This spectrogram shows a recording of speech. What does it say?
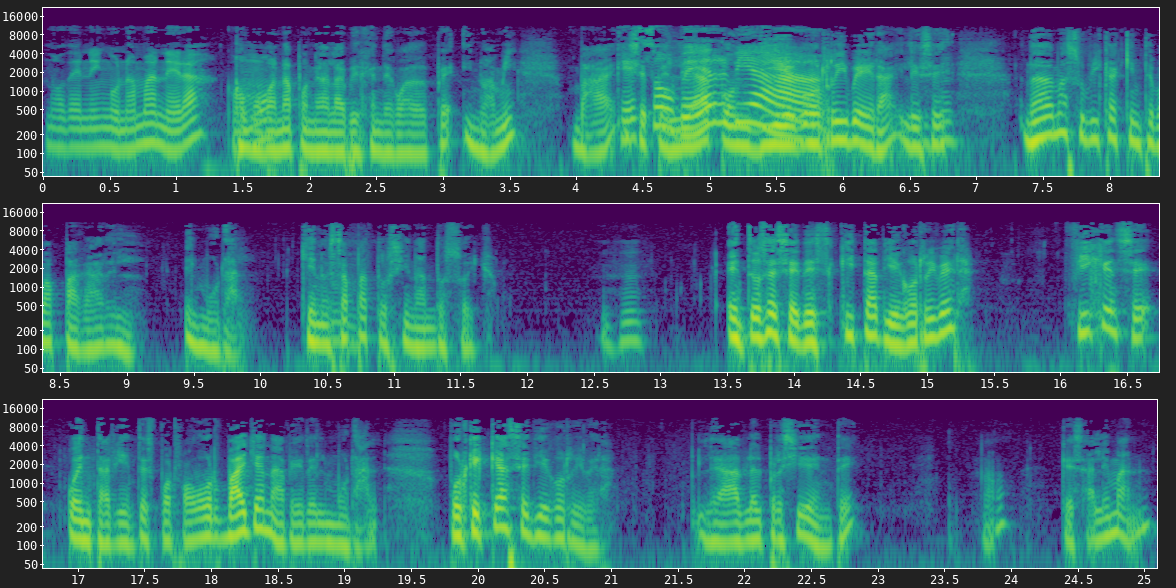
No de ninguna manera. ¿Cómo ¿Cómo? van a poner a la Virgen de Guadalupe y no a mí? Va ¡Qué y se pelea con! Diego Rivera y le dice, nada más ubica quién te va a pagar el, el mural. Quien lo está patrocinando soy yo. Entonces se desquita Diego Rivera. Fíjense, cuentavientes, por favor, vayan a ver el mural. Porque ¿qué hace Diego Rivera? Le habla el presidente, ¿no? que es alemán,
